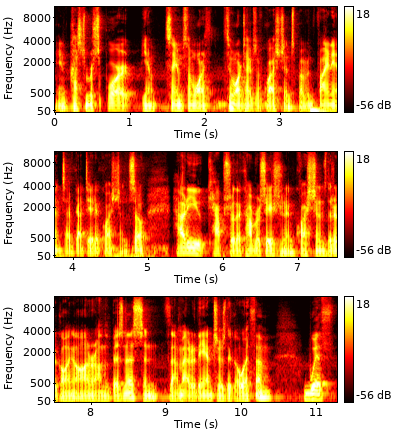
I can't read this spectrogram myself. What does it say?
in customer support, you know, same similar similar types of questions. But in finance, I've got data questions. So how do you capture the conversation and questions that are going on around the business, and for that matter, the answers that go with them? With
